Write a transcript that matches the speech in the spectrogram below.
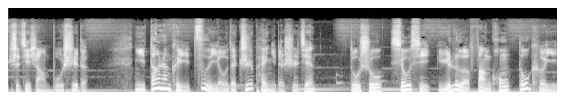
实际上不是的，你当然可以自由的支配你的时间，读书、休息、娱乐、放空都可以。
